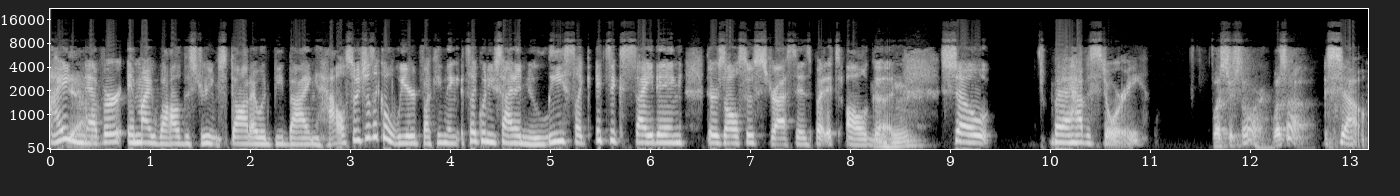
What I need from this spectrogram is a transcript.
I Yeah. never in my wildest dreams thought I would be buying a house. So it's just like a weird fucking thing. It's like when you sign a new lease, like it's exciting. There's also stresses, but it's all good. Mhm. So, but I have a story. What's your story? What's up? So,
